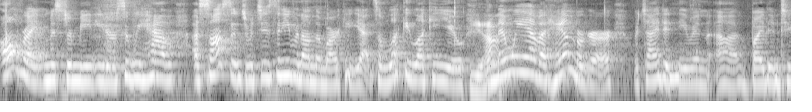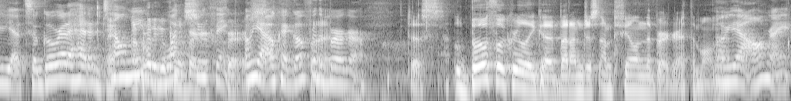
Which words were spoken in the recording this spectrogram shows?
all right, Mr. Meat Eater. So we have a sausage, which isn't even on the market yet. So lucky, lucky you. Yeah. And then we have a hamburger, which I didn't even uh, bite into yet. So go right ahead and tell me gonna go what you think. first. Oh yeah, okay, go for the burger. Just both look really good, but I'm just I'm feeling the burger at the moment. Oh yeah, all right.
